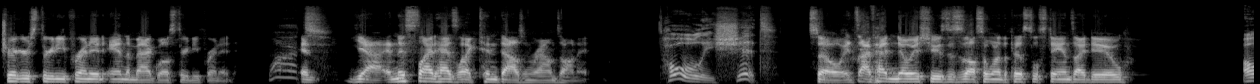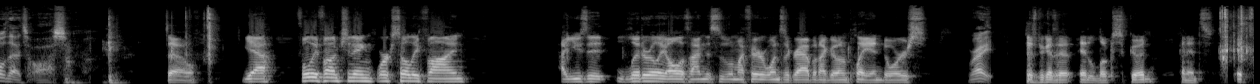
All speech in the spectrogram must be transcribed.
Triggers 3D printed, and the magwell's 3D printed. What? And- Yeah, and this slide has like 10,000 rounds on it. Holy shit. So it's I've had no issues. This is also one of the pistol stands I do. Oh, that's awesome. So yeah, fully functioning, works totally fine. I use it literally all the time. This is one of my favorite ones to grab when I go and play indoors, Right. just because it, it looks good and it's it's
